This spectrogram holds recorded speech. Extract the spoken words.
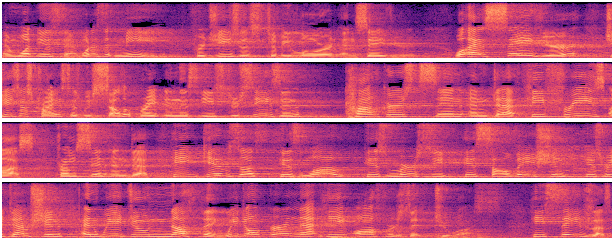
And what is that? What does it mean for Jesus to be Lord and Savior? Well, as Savior, Jesus Christ, as we celebrate in this Easter season, conquers sin and death. He frees us from sin and death. He gives us His love, His mercy, His salvation, His redemption, and we do nothing. We don't earn that. He offers it to us. He saves us.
